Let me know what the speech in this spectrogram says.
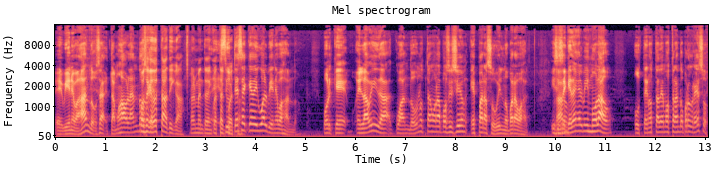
eh, viene bajando. O sea, estamos hablando... ¿Cómo se de- quedó estática realmente de encuesta Eh, si encuesta? usted se queda igual, viene bajando. Porque en la vida, cuando uno está en una posición, es para subir, no para bajar. Y Claro. si se queda en el mismo lado, usted no está demostrando progreso.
